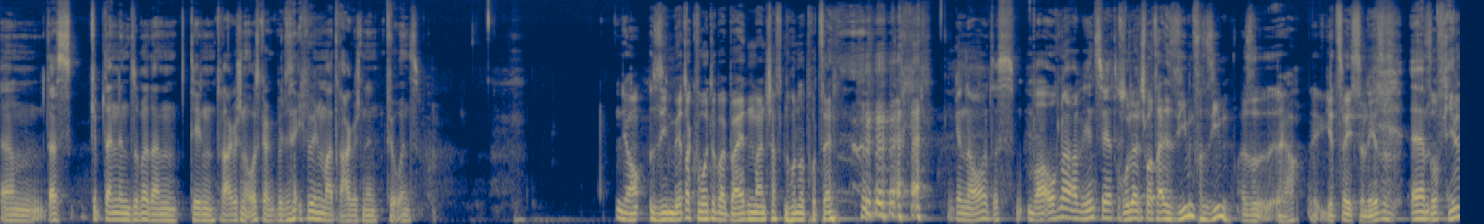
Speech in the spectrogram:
ähm, das gibt dann in Summe dann den tragischen Ausgang. Ich will ihn mal tragisch nennen für uns. Ja, 7-Meter-Quote bei beiden Mannschaften 100 Prozent. Genau, das war auch noch erwähnenswert. Roland Schwarzheide 7 von 7. Also, ja, jetzt, wenn ich so lese, Ähm, so viel.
